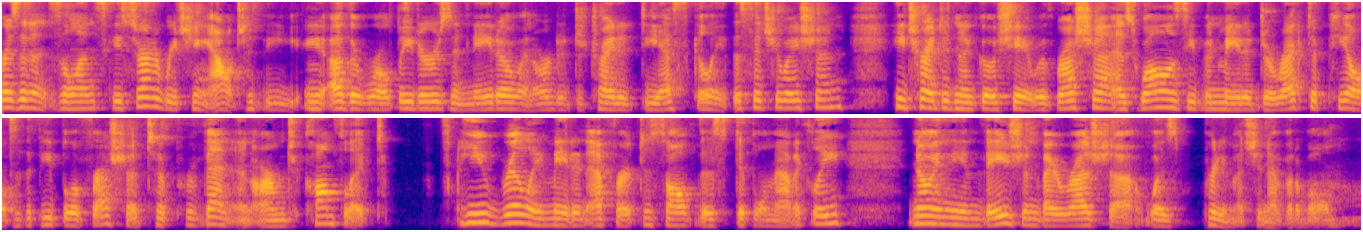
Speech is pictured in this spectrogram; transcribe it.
President Zelensky started reaching out to the other world leaders in NATO in order to try to de escalate the situation. He tried to negotiate with Russia as well as even made a direct appeal to the people of Russia to prevent an armed conflict. He really made an effort to solve this diplomatically, knowing the invasion by Russia was pretty much inevitable.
